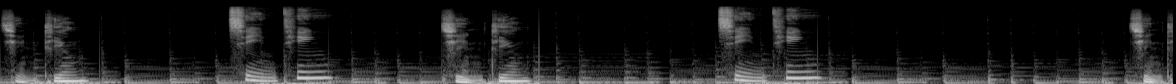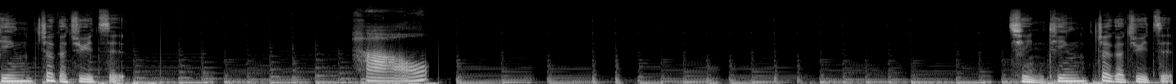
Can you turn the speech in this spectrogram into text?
请听，请听，请听，请听，请听这个句子。好，请听这个句子。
